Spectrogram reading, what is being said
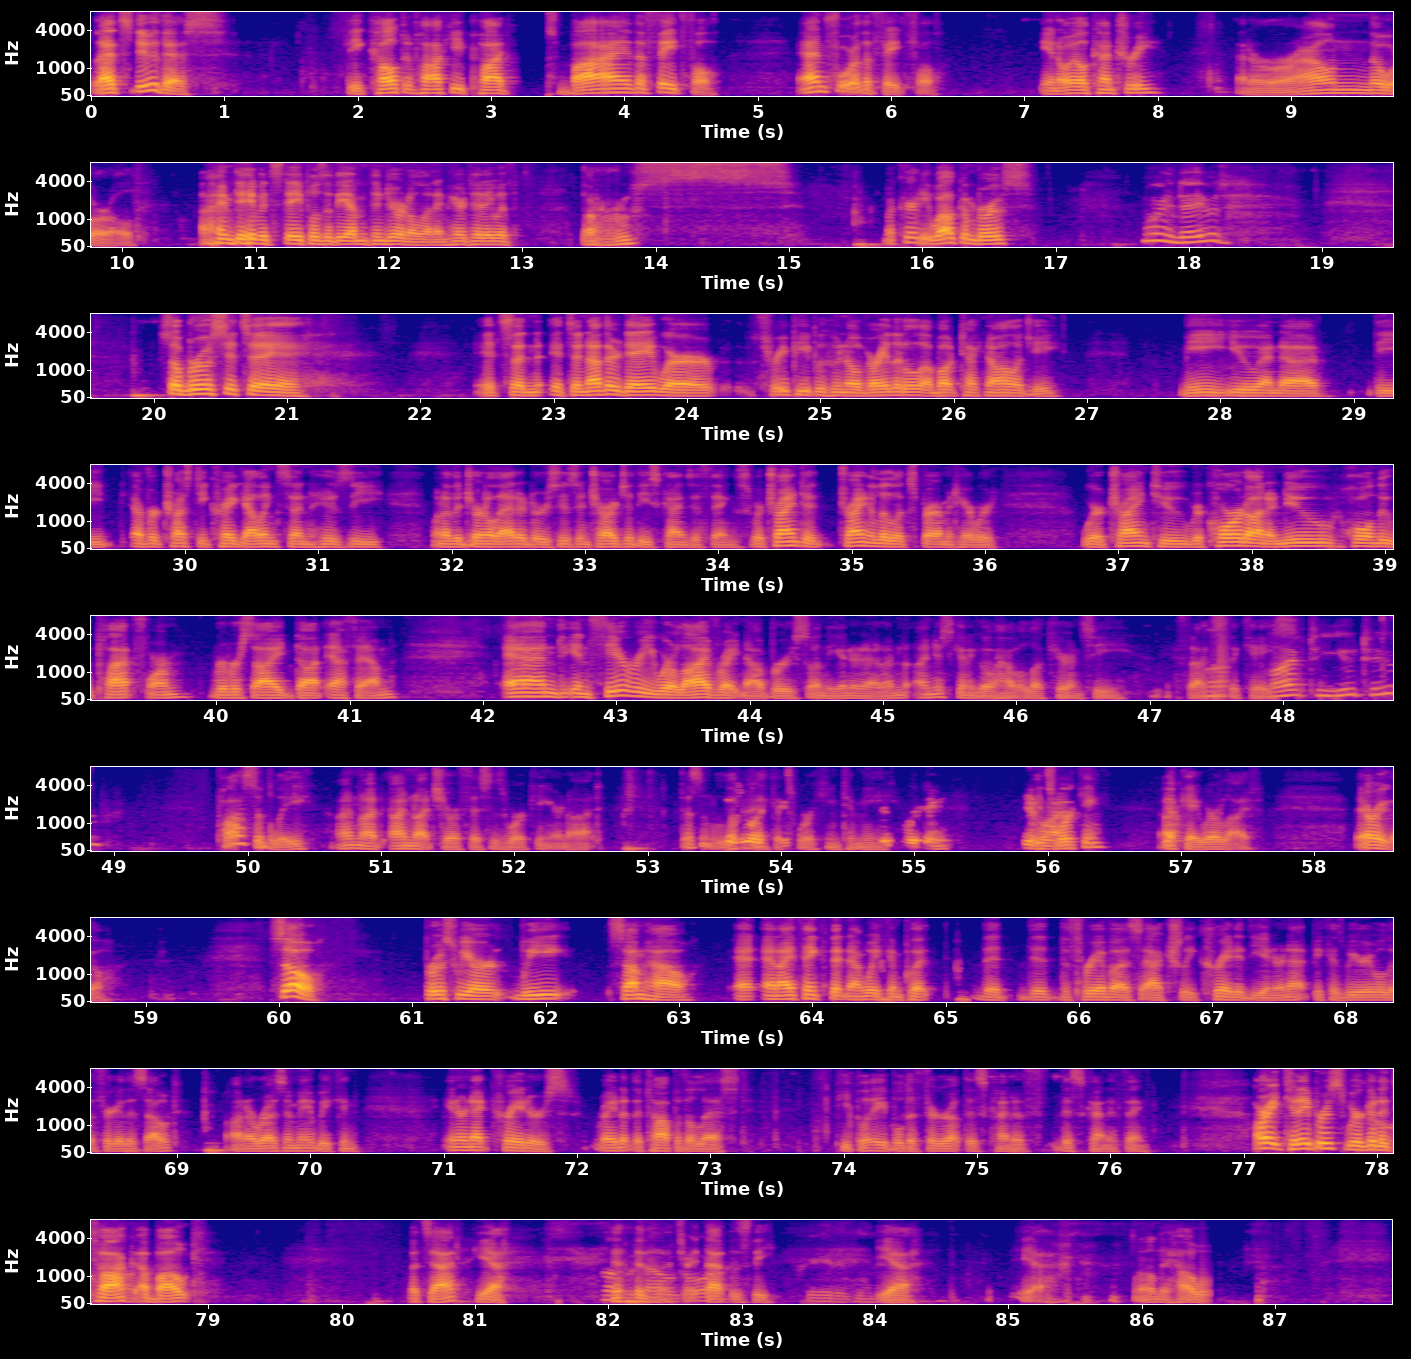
Let's do this. The Cult of Hockey podcast by the faithful and for the faithful in oil country and around the world. I'm David Staples of the Edmonton Journal, and I'm here today with Bruce McCurdy. Welcome, Bruce. Morning, David. So, Bruce, it's a it's an it's another day where three people who know very little about technology, me, you, and uh, the ever trusty Craig Ellingson, who's the one of the journal editors who's in charge of these kinds of things. We're trying to trying a little experiment here. We're we're trying to record on a new whole new platform, Riverside.fm. And in theory, we're live right now, Bruce, on the internet. I'm, I'm just going to go have a look here and see if that's Uh, the case. Live to YouTube? Possibly. I'm not. I'm not sure if this is working or not. Doesn't It's look like it's working to me. It's working. You're It's live. working? Yeah. Okay, we're live. There we go. So, Bruce, we are we somehow and, and I think that now we can put that the, the three of us actually created the internet because we were able to figure this out on our resume. We can internet creators right at the top of the list. People able to figure out this kind of this kind of thing. All right, today, Bruce, we're going to Oh, talk about what's that? Yeah, Oh, that's right. That was the created the yeah, yeah. Well, the hell.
